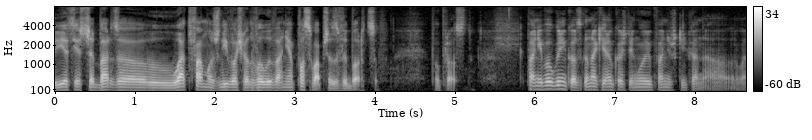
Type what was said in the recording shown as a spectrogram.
jest jeszcze bardzo łatwa możliwość odwoływania posła przez wyborców. Po prostu. Pani Bołglinko, zgoda kierunku mówi Pani już kilka, no, no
